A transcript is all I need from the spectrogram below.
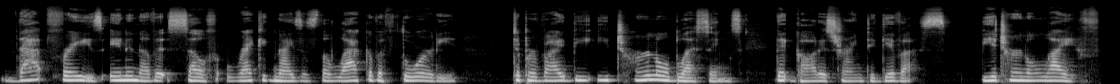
That phrase, in and of itself, recognizes the lack of authority to provide the eternal blessings that God is trying to give us the eternal life,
